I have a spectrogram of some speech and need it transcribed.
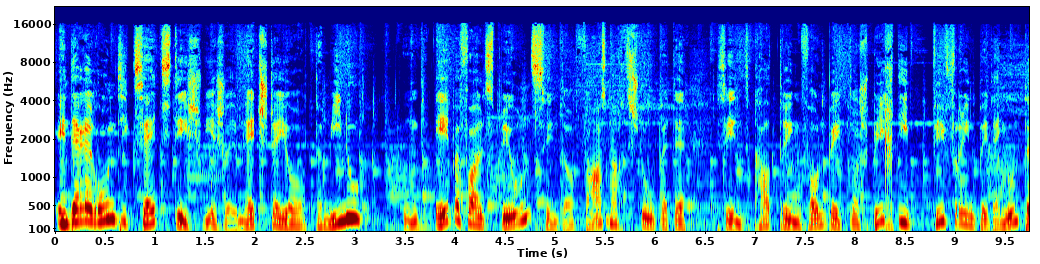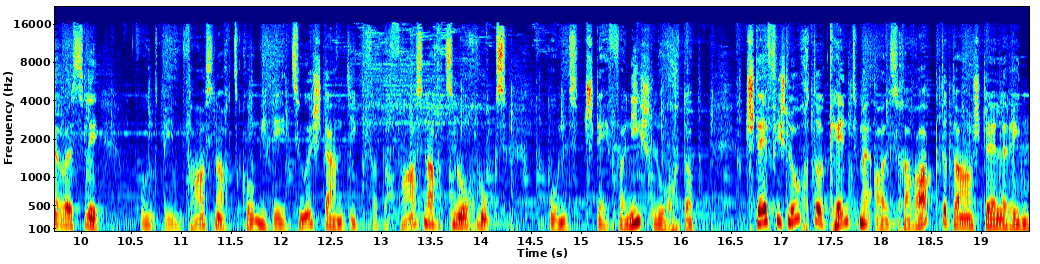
In der Runde gesetzt ist, wie schon im letzten Jahr, der Minu und ebenfalls bei uns in der Fasnachtsstube sind Katrin von Peter Spichti, Pfifferin bei den Junterössli und beim Fasnachtskomitee zuständig für den Fasnachtsnachwuchs und Stefanie Schluchter. Steffi Schluchter kennt man als Charakterdarstellerin,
